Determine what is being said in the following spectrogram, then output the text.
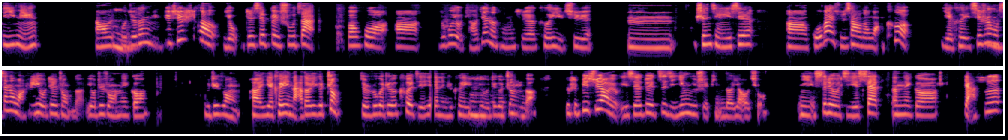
第一名，然后我觉得你必须是要有这些背书在，包括啊，如果有条件的同学可以去，嗯，申请一些啊国外学校的网课也可以。其实我现在网上也有这种的，有这种那个有这种啊，也可以拿到一个证，就如果这个课结业了，你是可以有这个证的。就是必须要有一些对自己英语水平的要求，你四六级 set 嗯那个雅思。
